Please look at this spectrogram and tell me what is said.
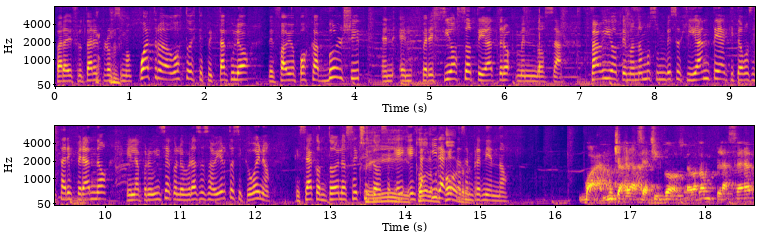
para disfrutar el próximo 4 de agosto de este espectáculo de Fabio Posca Bullshit en el precioso Teatro Mendoza. Fabio, te mandamos un beso gigante. Aquí te vamos a estar esperando en la provincia con los brazos abiertos y que bueno, que sea con todos los éxitos eh, esta gira que estás emprendiendo. Bueno, muchas gracias chicos, la verdad un placer.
